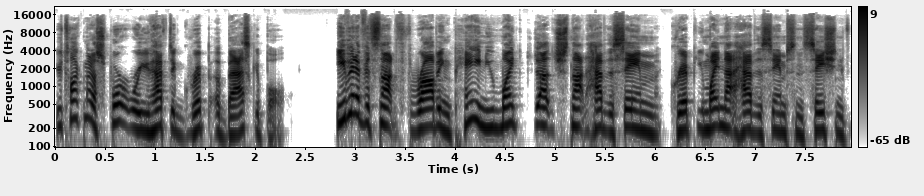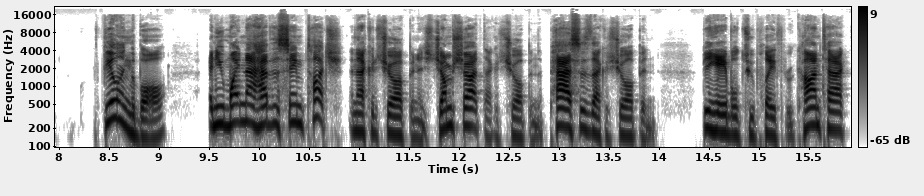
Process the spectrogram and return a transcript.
you're talking about a sport where you have to grip a basketball. Even if it's not throbbing pain, you might not just not have the same grip. You might not have the same sensation feeling the ball, and you might not have the same touch. And that could show up in his jump shot. That could show up in the passes. That could show up in being able to play through contact.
